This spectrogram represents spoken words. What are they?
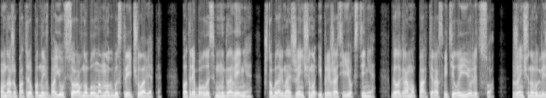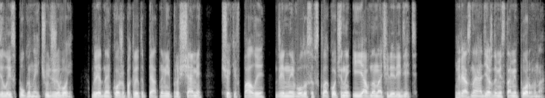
Он даже потрепанный в бою все равно был намного быстрее человека. Потребовалось мгновение, чтобы догнать женщину и прижать ее к стене. Голограмма Паркера осветила ее лицо. Женщина выглядела испуганной, чуть живой. Бледная кожа покрыта пятнами и прыщами, щеки впалые, длинные волосы всклокочены и явно начали редеть. Грязная одежда местами порвана.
